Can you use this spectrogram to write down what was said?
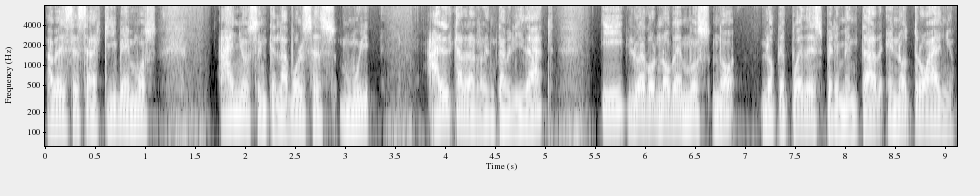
A veces aquí vemos años en que la bolsa es muy alta la rentabilidad y luego no vemos, ¿no? Lo que puede experimentar en otro año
